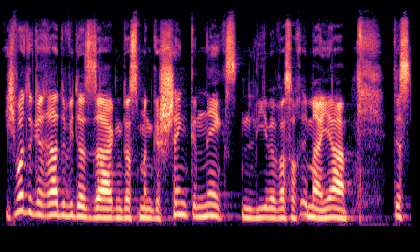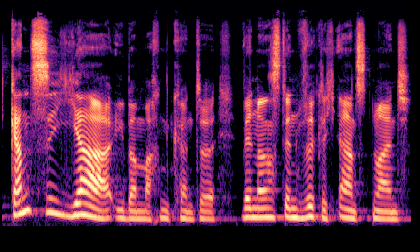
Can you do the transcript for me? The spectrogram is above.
ich wollte gerade wieder sagen, dass man Geschenke, Nächstenliebe, was auch immer, ja, das ganze Jahr über machen könnte, wenn man es denn wirklich ernst meint.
